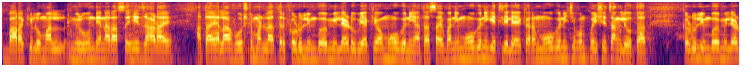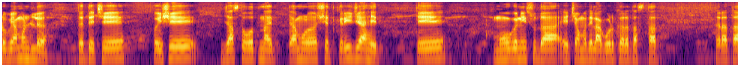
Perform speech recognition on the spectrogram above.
बारा किलो माल मिळवून देणारं असं हे झाड आहे. आता ह्याला होस्ट म्हटला तर कडुलिंब मिल्याडुब्या किंवा मोहगणी आता साहेबांनी मोहगणी घेतलेली आहे कारण मोहगणीचे पण पैसे चांगले होतात. कडुलिंब मिल्याडुब्या म्हटलं तर त्याचे पैसे जास्त होत नाहीत. त्यामुळं शेतकरी जे आहेत ते मोहगणीसुद्धा याच्यामध्ये लागवड करत असतात. तर आता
